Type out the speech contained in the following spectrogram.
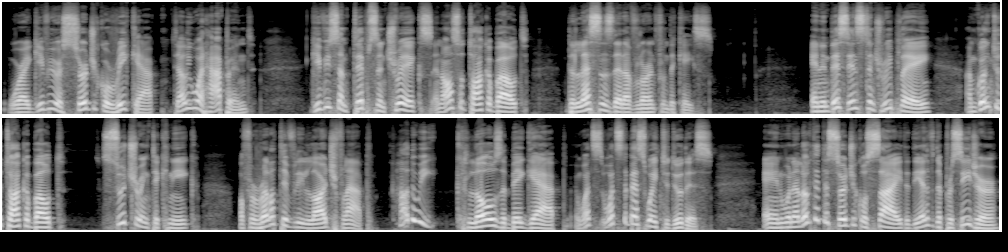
where I give you a surgical recap, tell you what happened, give you some tips and tricks, and also talk about the lessons that I've learned from the case. And in this instant replay, I'm going to talk about suturing technique of a relatively large flap. How do we close a big gap? And what's what's the best way to do this? And when I looked at the surgical site at the end of the procedure,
